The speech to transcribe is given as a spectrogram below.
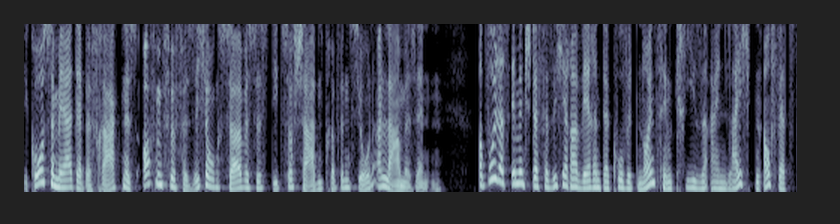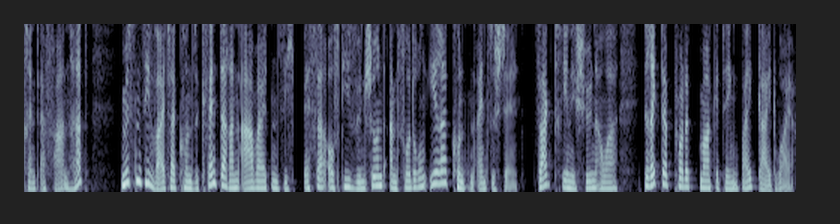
Die große Mehrheit der Befragten ist offen für Versicherungsservices, die zur Schadenprävention Alarme senden. Obwohl das Image der Versicherer während der Covid-19-Krise einen leichten Aufwärtstrend erfahren hat, müssen sie weiter konsequent daran arbeiten, sich besser auf die Wünsche und Anforderungen ihrer Kunden einzustellen, sagt René Schönauer, Direktor Product Marketing bei Guidewire.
